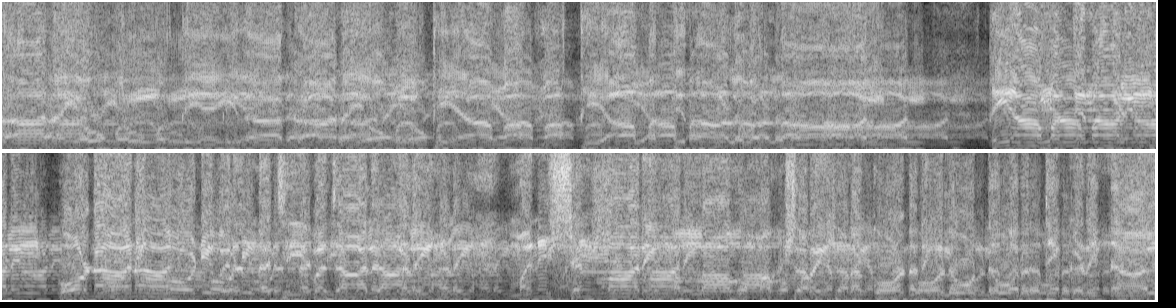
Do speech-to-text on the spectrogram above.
കാന യൗമുൽ ഖിയ ഇദാ കാന യൗമുൽ ഖിയാമ. ഖിയാമത്ത് നാൾ വന്നാൽ നാളിൽ കോടാനുകോടി വരുന്ന ജീവജാലങ്ങളെയും മനുഷ്യന്മാരെയും അല്ലാഹു മഹ്ശറ എന്ന കോടതിയിലോട്ട് നിർത്തിക്കഴിഞ്ഞാൽ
